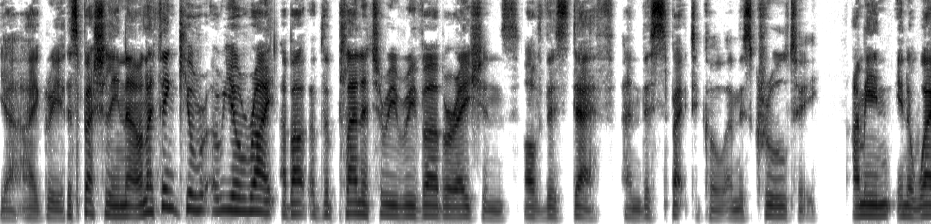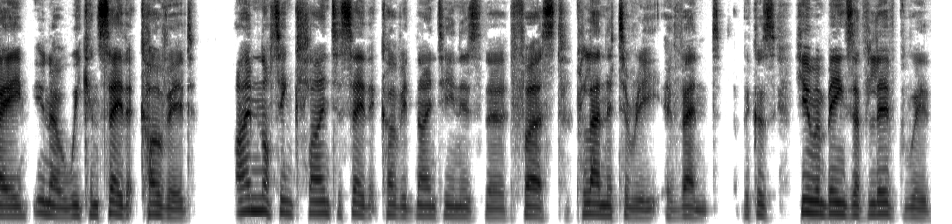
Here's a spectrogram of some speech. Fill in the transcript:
Yeah, I agree, especially now. And I think you're you're right about the planetary reverberations of this death and this spectacle and this cruelty. I mean, in a way, you know, we can say that COVID I'm not inclined to say that COVID 19 is the first planetary event because human beings have lived with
